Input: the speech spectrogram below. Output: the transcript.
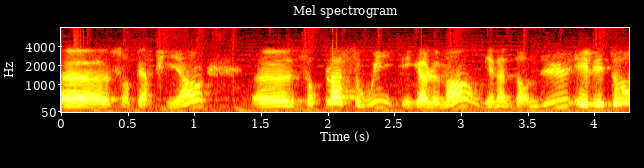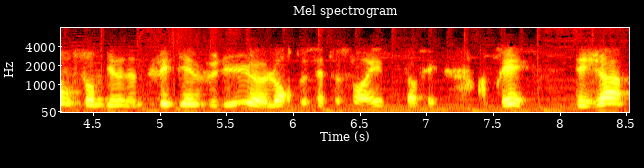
euh, sur Perpignan. Euh, sur place, oui, également, bien entendu. Et les dons sont bien entendu les bienvenus euh, lors de cette soirée, tout à fait. Après, déjà,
